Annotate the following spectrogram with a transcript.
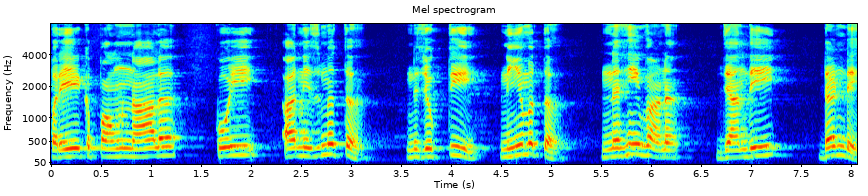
ਬ੍ਰੇਕ ਪਾਉਣ ਨਾਲ ਕੋਈ ਅਨਿਯਮਿਤ ਨਿਯੁਕਤੀ ਨਿਯਮਿਤ ਨਹੀਂ ਬਣ ਜਾਂਦੀ। ਡੰਡੇ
